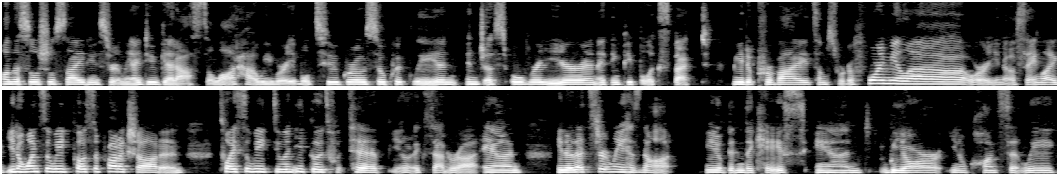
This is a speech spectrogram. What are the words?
on the social side and certainly i do get asked a lot how we were able to grow so quickly in, in just over a year and i think people expect me to provide some sort of formula or, you know, saying like, you know, once a week post a product shot and twice a week do an eco tip, you know, et cetera. And, you know, that certainly has not, you know, been the case. And we are, you know, constantly,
